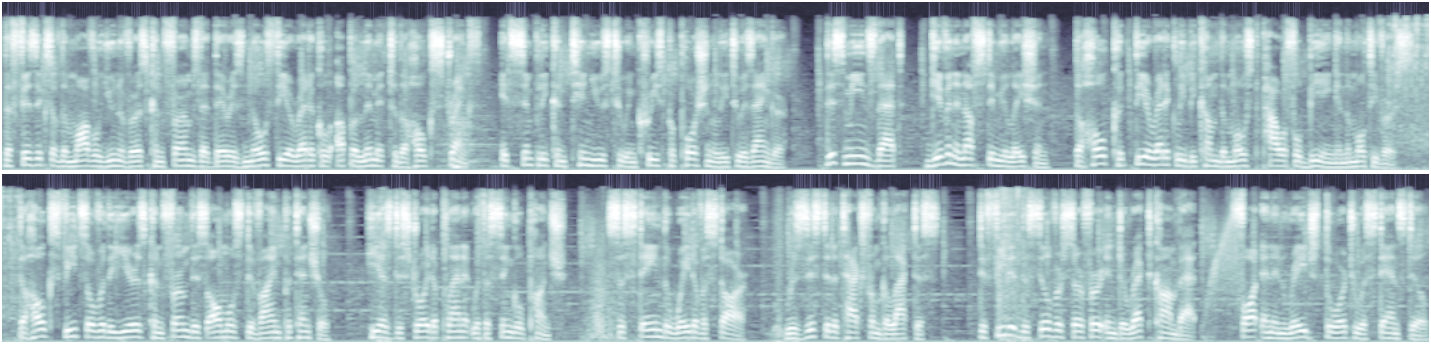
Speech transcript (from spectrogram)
The physics of the Marvel Universe confirms that there is no theoretical upper limit to the Hulk's strength, it simply continues to increase proportionally to his anger. This means that, given enough stimulation, the Hulk could theoretically become the most powerful being in the multiverse. The Hulk's feats over the years confirm this almost divine potential. He has destroyed a planet with a single punch, sustained the weight of a star, resisted attacks from Galactus, defeated the Silver Surfer in direct combat, fought an enraged Thor to a standstill,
